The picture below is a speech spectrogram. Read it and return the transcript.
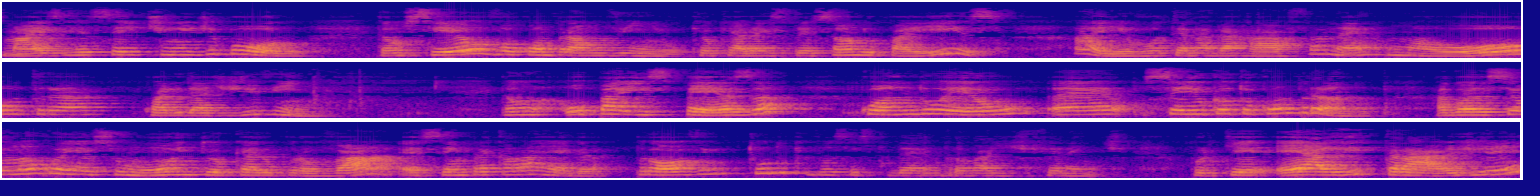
mais receitinha de bolo. Então se eu vou comprar um vinho que eu quero a expressão do país, aí eu vou ter na garrafa, né, uma outra qualidade de vinho. Então o país pesa quando eu é, sei o que eu estou comprando. Agora, se eu não conheço muito e eu quero provar, é sempre aquela regra. Provem tudo que vocês puderem provar de diferente. Porque é a litragem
